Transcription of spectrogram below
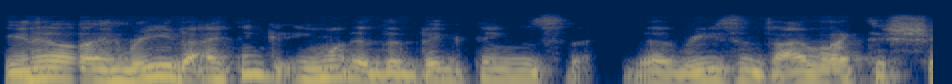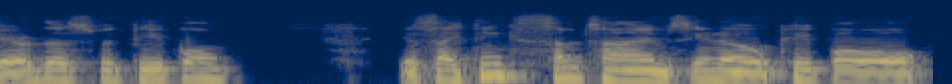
You know, and Reed, I think one of the big things, the reasons I like to share this with people is I think sometimes, you know, people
